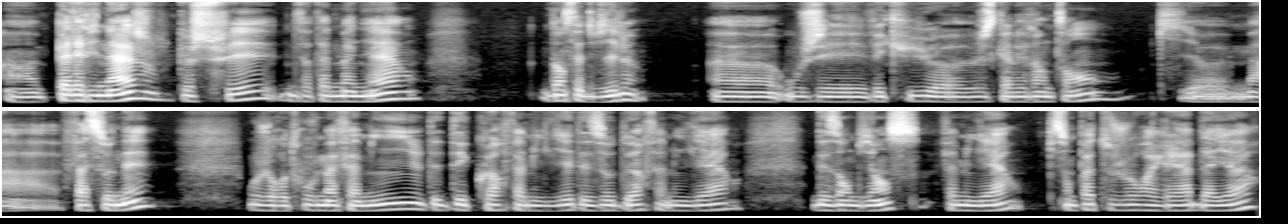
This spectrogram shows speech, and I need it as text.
un pèlerinage que je fais, d'une certaine manière, dans cette ville, euh, où j'ai vécu euh, jusqu'à mes 20 ans, qui m'a façonné, où je retrouve ma famille, des décors familiers, des odeurs familières, des ambiances familières, qui sont pas toujours agréables d'ailleurs,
